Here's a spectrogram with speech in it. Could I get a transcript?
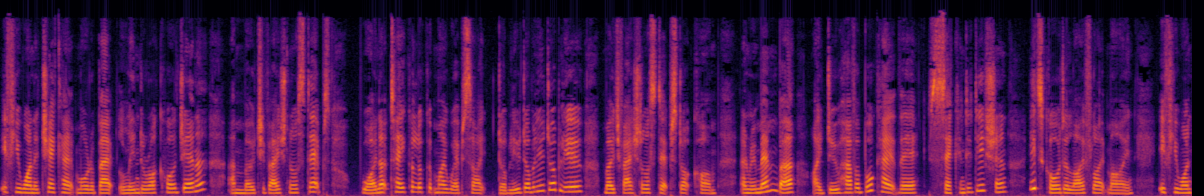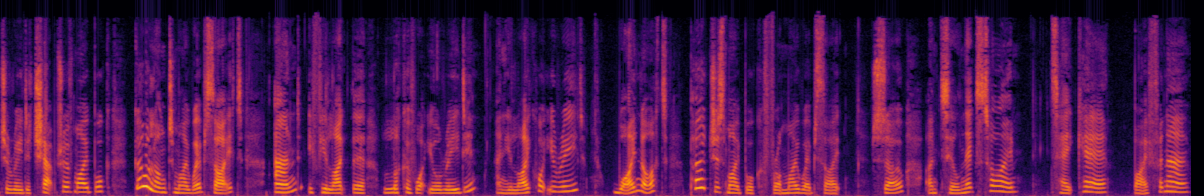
If you want to check out more about Linda Rockwell Jenner and motivational steps, why not take a look at my website www.motivationalsteps.com and remember I do have a book out there second edition. It's called a life like mine. If you want to read a chapter of my book go along to my website. And if you like the look of what you're reading and you like what you read, why not purchase my book from my website? So, until next time, take care. Bye for now.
